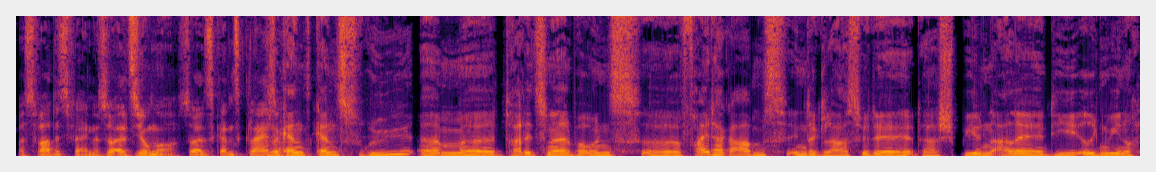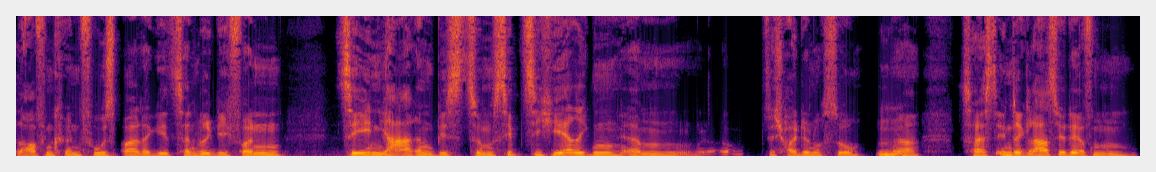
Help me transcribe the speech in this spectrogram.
Was war das für eine? So als Junger, so als ganz kleiner? Also ganz, ganz früh, ähm, äh, traditionell bei uns, äh, Freitagabends in der Glashütte, da spielen alle, die irgendwie noch laufen können, Fußball. Da geht's dann wirklich von zehn Jahren bis zum 70-Jährigen. Ähm, ist heute noch so. Mhm. Ja. Das heißt, in der Glashütte auf dem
